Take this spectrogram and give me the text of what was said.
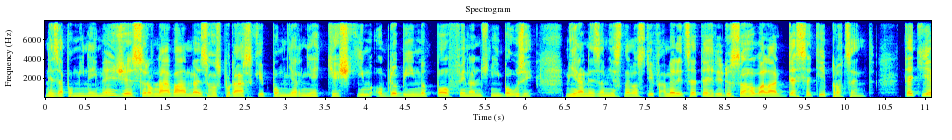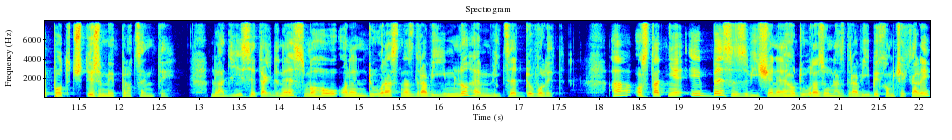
Nezapomínejme, že srovnáváme s hospodářsky poměrně těžkým obdobím po finanční bouři. Míra nezaměstnanosti v Americe tehdy dosahovala 10%, teď je pod 4%. Mladí si tak dnes mohou onen důraz na zdraví mnohem více dovolit. A ostatně i bez zvýšeného důrazu na zdraví bychom čekali,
